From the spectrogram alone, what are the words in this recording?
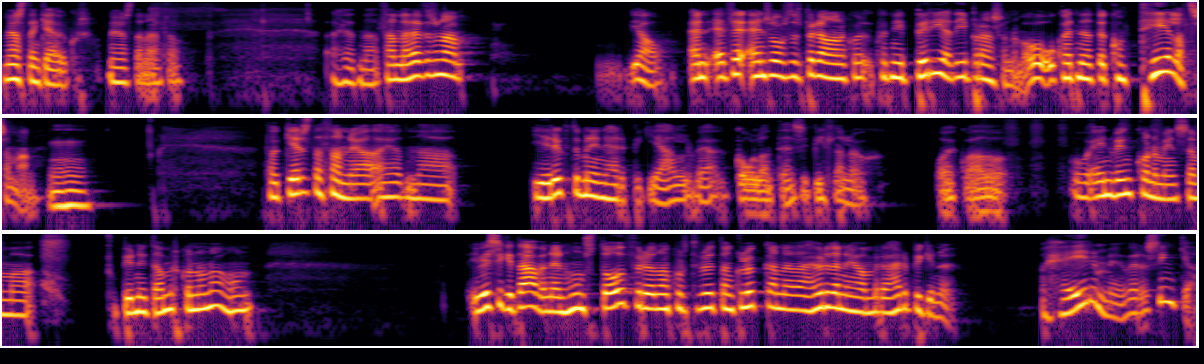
mér finnst hann geða ykkur, mér finnst hann ennþá. Að hérna, þannig að þetta er svona já, en eins og þú varst að spyrja hann hvernig ég byrjaði í bransanum og, og hvernig þetta kom til allt saman Mhm. þá gerist það þannig að hérna, ég rykti mér inn í herbyggi alveg gólandi þessi bílalög og eitthvað og, og ein vinkona mín sem að byrja í Danmarku núna hún ég vissi ekki af henni en hún stóð fyrir hann hvort fyrir utan gluggan eða hurðinni hjá mér á herbygginu og heyri mig vera að syngja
